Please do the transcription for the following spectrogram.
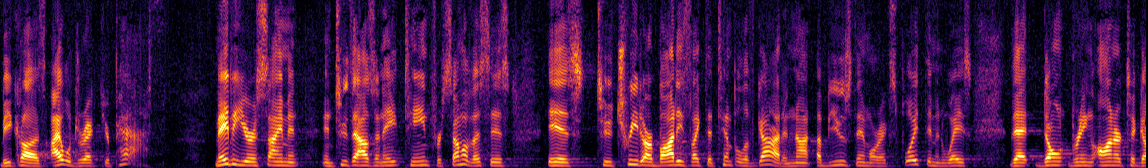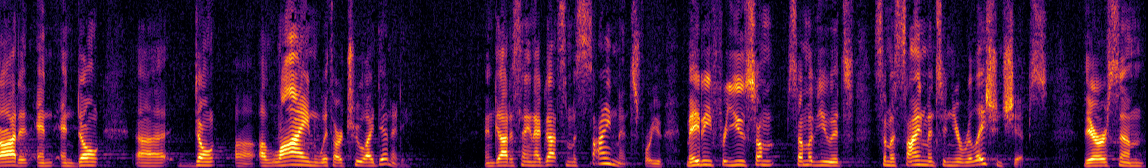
because I will direct your path. Maybe your assignment in 2018 for some of us is, is to treat our bodies like the temple of God and not abuse them or exploit them in ways that don't bring honor to God and, and, and don't, uh, don't uh, align with our true identity. And God is saying, I've got some assignments for you. Maybe for you, some, some of you, it's some assignments in your relationships. There are, some,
